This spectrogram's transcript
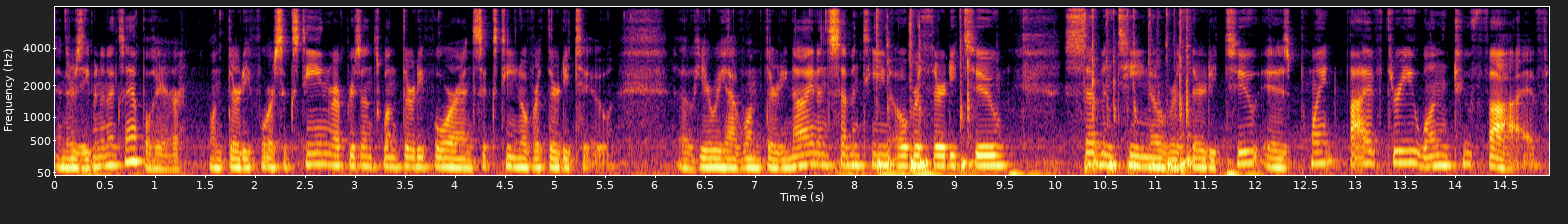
And there's even an example here. 134.16 represents 134 and 16 over 32. So here we have 139 and 17 over 32. 17 over 32 is 0.53125.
